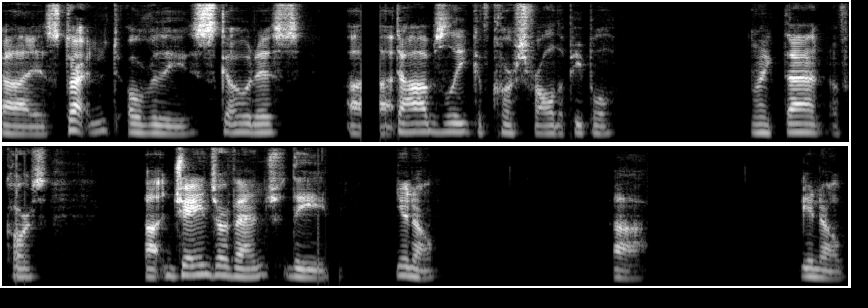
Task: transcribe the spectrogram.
uh, is threatened over the SCOTUS uh, Dobbs leak, of course, for all the people like that, of course. Uh, Jane's Revenge, the, you know, uh, you know,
